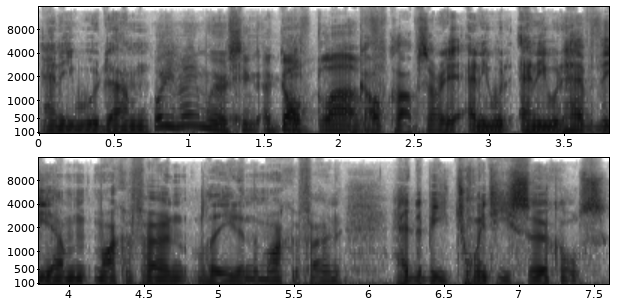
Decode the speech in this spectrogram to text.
and he would um What do you mean? We're a, sing- a golf glove. golf club sorry, and he would and he would have the um, microphone lead, and the microphone had to be twenty circles.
